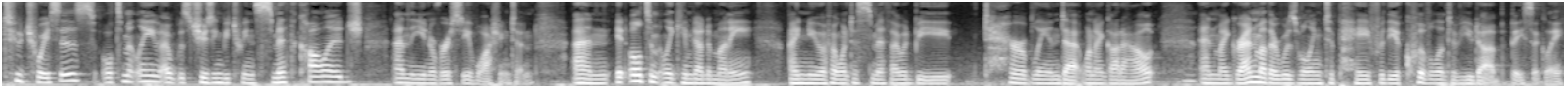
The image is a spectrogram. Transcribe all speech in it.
two choices. Ultimately, I was choosing between Smith College and the University of Washington. And it ultimately came down to money. I knew if I went to Smith, I would be terribly in debt when I got out. Mm-hmm. And my grandmother was willing to pay for the equivalent of UW, basically.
